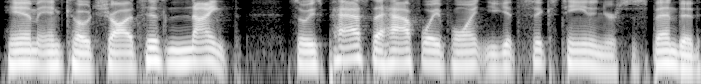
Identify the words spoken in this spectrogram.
him and Coach Shaw. It's his ninth. So he's past the halfway point. You get 16 and you're suspended.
